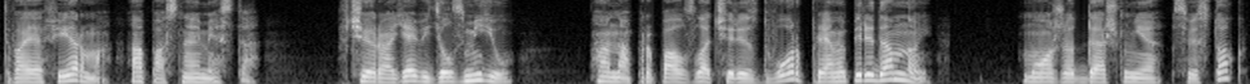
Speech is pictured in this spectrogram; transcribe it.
Твоя ферма — опасное место. Вчера я видел змею. Она проползла через двор прямо передо мной. Может, дашь мне свисток?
